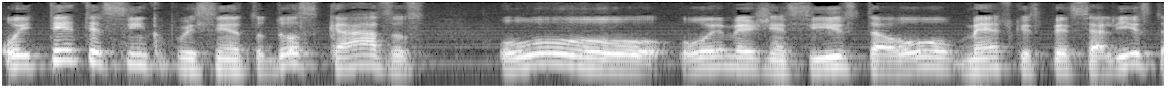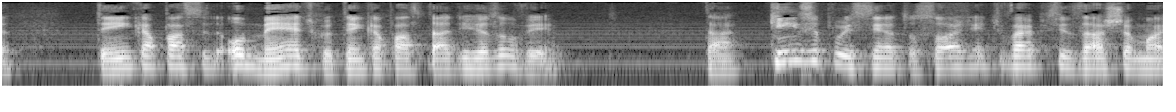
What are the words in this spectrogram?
85% dos casos, o, o emergencista ou médico especialista tem capacidade, o médico tem capacidade de resolver. Tá? 15% só a gente vai precisar chamar um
